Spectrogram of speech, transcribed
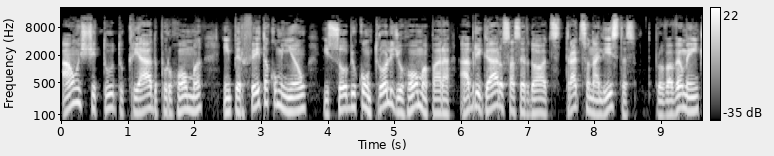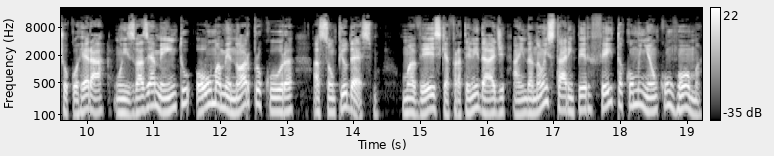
há um instituto criado por Roma em perfeita comunhão e sob o controle de Roma para abrigar os sacerdotes tradicionalistas, provavelmente ocorrerá um esvaziamento ou uma menor procura a São Pio X uma vez que a fraternidade ainda não está em perfeita comunhão com Roma,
